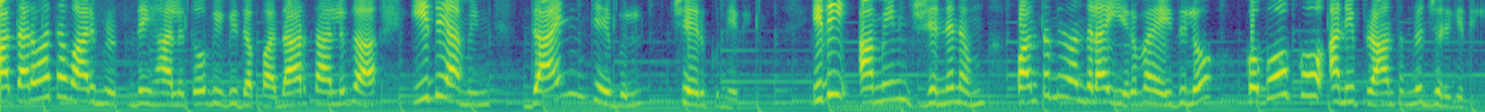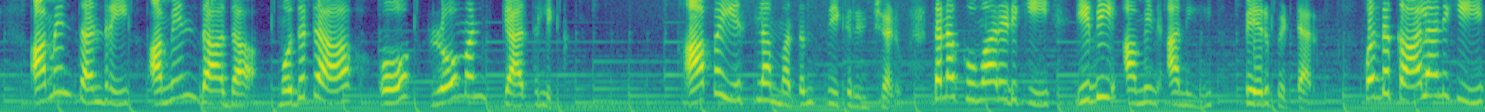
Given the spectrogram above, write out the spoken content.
ఆ తర్వాత వారి మృతదేహాలతో వివిధ పదార్థాలుగా ఇది అమీన్ డైనింగ్ టేబుల్ చేరుకునేవి ఇది అమీన్ జననం పంతొమ్మిది వందల ఇరవై ఐదులో కొబోకో అనే ప్రాంతంలో జరిగింది. అమీన్ తండ్రి అమీన్ దాదా మొదట ఓ రోమన్ క్యాథలిక్. ఆపై ఇస్లాం మతం స్వీకరించాడు. తన కుమారుడికి ఇది అమీన్ అని పేరు పెట్టారు. కొంతకాలానికి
